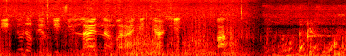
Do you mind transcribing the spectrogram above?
पी क्यू डब्ल्यू टीची लाईन नंबर आहे चारशे बहात्तर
